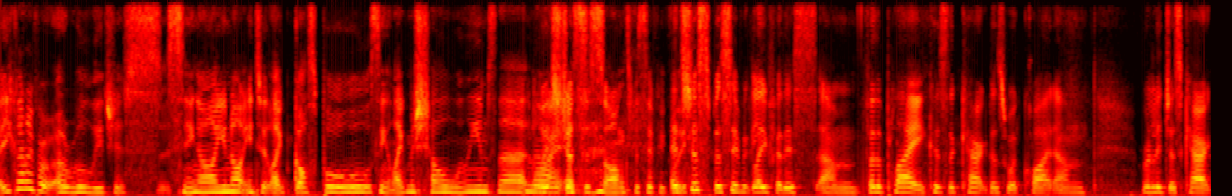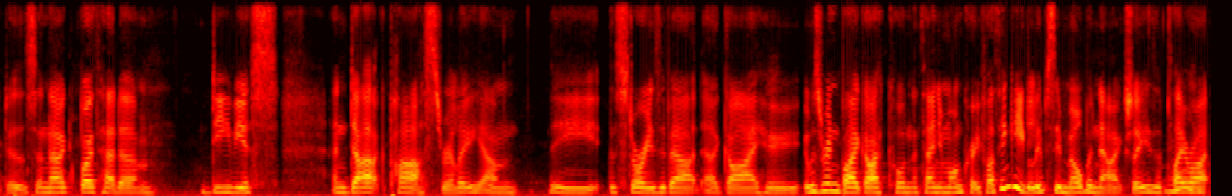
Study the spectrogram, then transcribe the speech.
are you kind of a, a religious singer? You're not into like gospel singing, like Michelle Williams, that, No, or it's just a song specifically. It's just specifically for this um, for the play because the characters were quite um, religious characters, and they both had um, devious and dark pasts. Really, um, the the story is about a guy who it was written by a guy called Nathaniel Moncrieff. I think he lives in Melbourne now. Actually, he's a playwright,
